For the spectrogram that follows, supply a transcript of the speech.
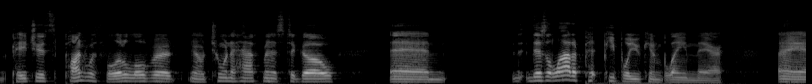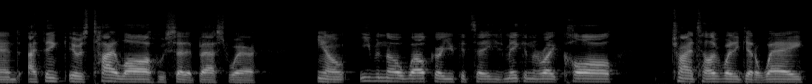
The Patriots punt with a little over you know two and a half minutes to go, and there's a lot of p- people you can blame there. And I think it was Ty Law who said it best, where you know, even though Welker, you could say he's making the right call, trying to tell everybody to get away,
